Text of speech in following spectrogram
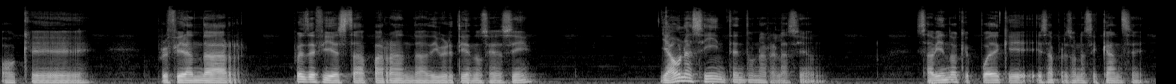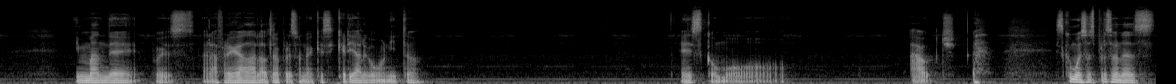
o que prefiere andar pues de fiesta, parranda, divirtiéndose así, y aún así intenta una relación, sabiendo que puede que esa persona se canse y mande pues a la fregada a la otra persona que sí quería algo bonito. Es como... Ouch. Es como esas personas,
